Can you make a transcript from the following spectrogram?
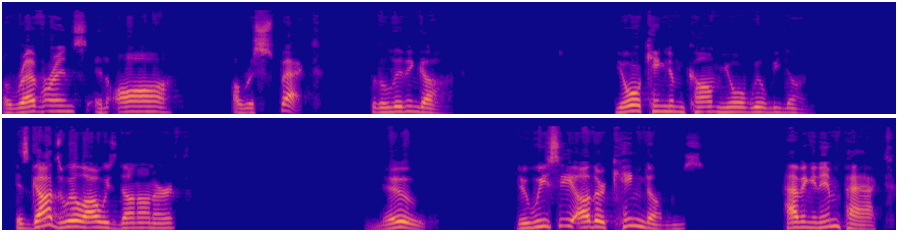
a reverence, an awe, a respect for the living God. Your kingdom come, your will be done. Is God's will always done on earth? No. Do we see other kingdoms having an impact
